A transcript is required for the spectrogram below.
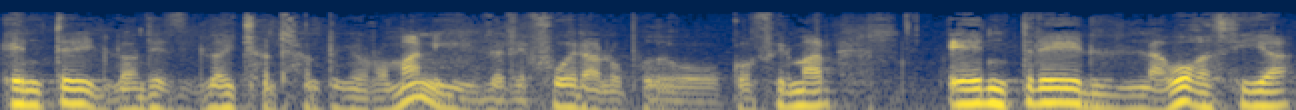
entre lo, lo ha dicho antes Antonio Román y desde fuera lo puedo confirmar entre la abogacía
